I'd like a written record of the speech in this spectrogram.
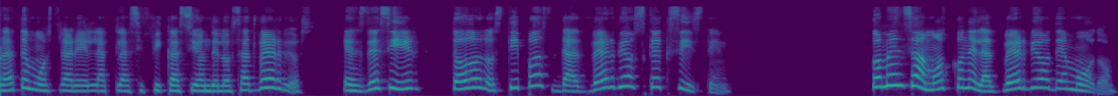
Ahora te mostraré la clasificación de los adverbios, es decir, todos los tipos de adverbios que existen. Comenzamos con el adverbio de modo.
